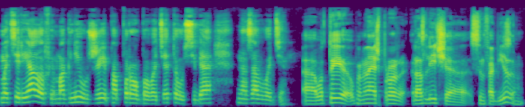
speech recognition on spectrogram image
материалов и могли уже попробовать это у себя на заводе. А вот ты упоминаешь про различия с инфобизом,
